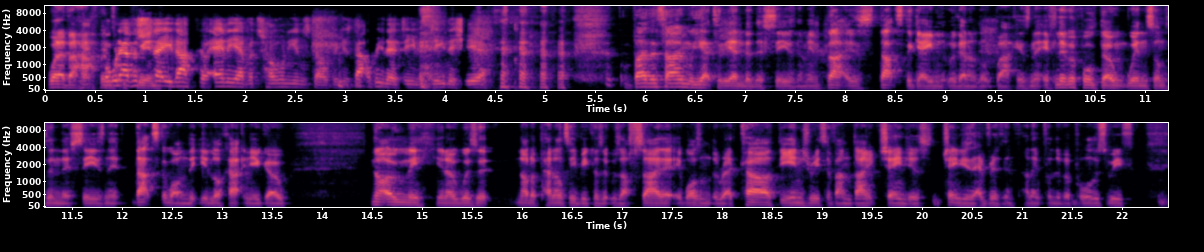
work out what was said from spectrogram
whatever happens. Don't ever between... say that to any Evertonians, though, because that'll be their DVD this year. By the time we get to the end of this season, I mean that is that's the game that we're going to look back, isn't it? If Liverpool don't win something this season, it that's the one that you look at and you go, not only you know was it not a penalty because it was offside, it wasn't the red card. The injury to Van Dijk changes changes everything. I think for Liverpool, as we've you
